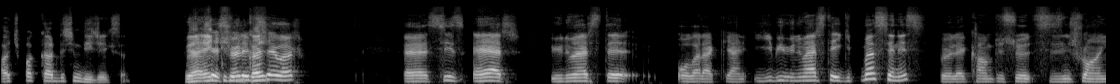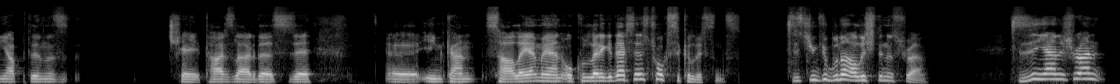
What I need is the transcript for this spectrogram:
aç bak kardeşim diyeceksin. Veya Bir en şöyle bir birkaç- şey var. Ee, siz eğer üniversite olarak yani iyi bir üniversiteye gitmezseniz böyle kampüsü sizin şu an yaptığınız şey tarzlarda size e, imkan sağlayamayan okullara giderseniz çok sıkılırsınız. Siz çünkü buna alıştınız şu an. Sizin yani şu an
